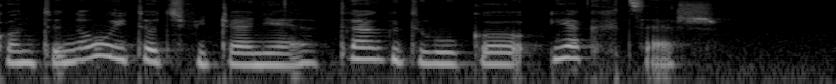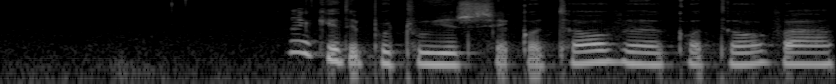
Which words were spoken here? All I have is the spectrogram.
Kontynuuj to ćwiczenie tak długo, jak chcesz. A kiedy poczujesz się gotowy, gotowa,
